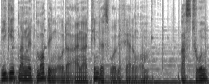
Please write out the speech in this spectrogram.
Wie geht man mit Mobbing oder einer Kindeswohlgefährdung um? Was tun,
